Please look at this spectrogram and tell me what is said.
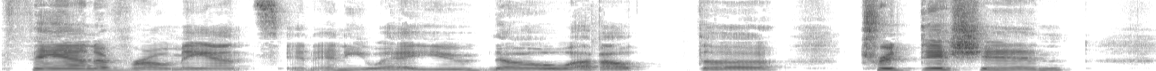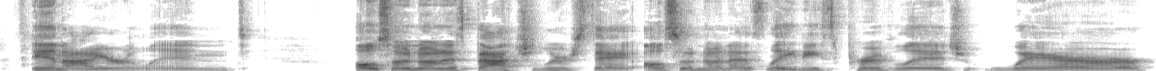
fan of romance in any way, you know about the tradition in Ireland, also known as Bachelor's Day, also known as Ladies' Privilege, where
